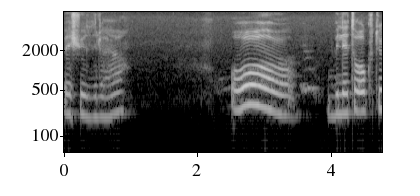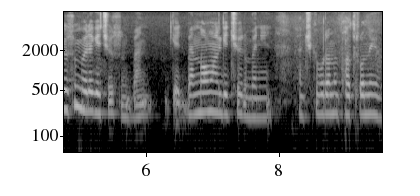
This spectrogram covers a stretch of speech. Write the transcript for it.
500 liraya. Oo, bileti okutuyorsun böyle geçiyorsun. Ben ben normal geçiyorum ben. Ben çünkü buranın patronuyum.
